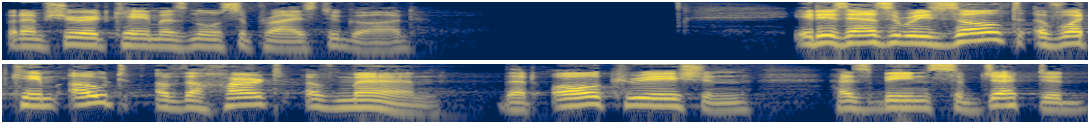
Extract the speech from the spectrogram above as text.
But I'm sure it came as no surprise to God. It is as a result of what came out of the heart of man that all creation has been subjected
